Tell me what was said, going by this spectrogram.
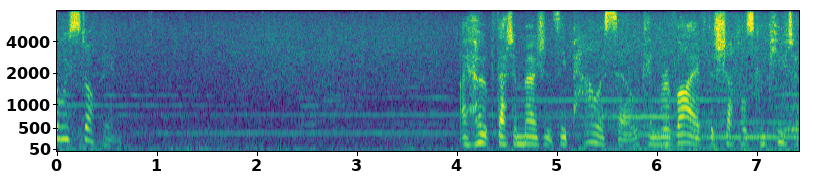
why are we stopping? I hope that emergency power cell can revive the shuttle's computer.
